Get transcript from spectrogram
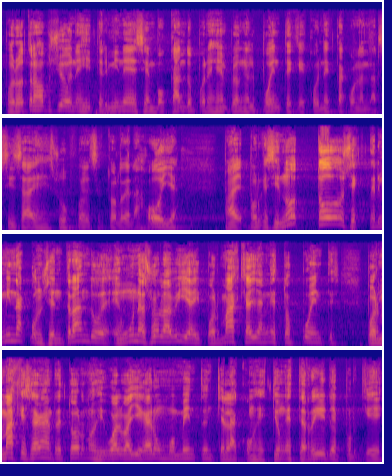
por otras opciones y termine desembocando, por ejemplo, en el puente que conecta con la Narcisa de Jesús por el sector de la Joya, pa- porque si no, todo se termina concentrando en una sola vía y por más que hayan estos puentes, por más que se hagan retornos, igual va a llegar un momento en que la congestión es terrible porque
